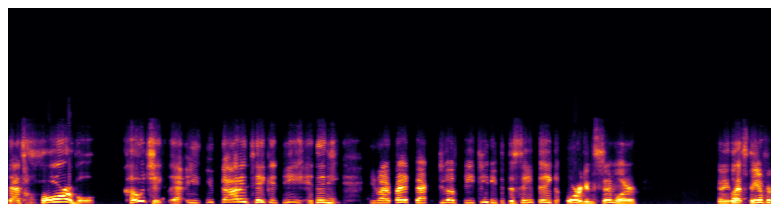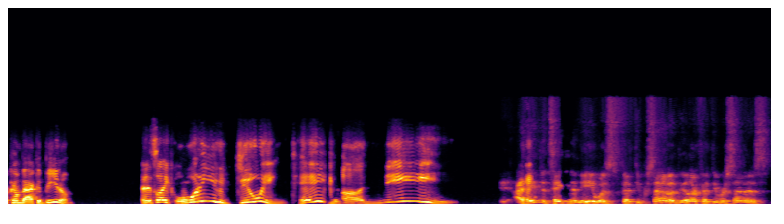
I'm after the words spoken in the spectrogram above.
that's horrible coaching. That you, you got to take a knee. And then he, you know, I read back in 2018 he did the same thing at Oregon, similar, and he let Stanford come back and beat him. And it's like, what are you doing? Take a knee. I think the taking the knee was fifty percent of it. The other fifty percent is,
